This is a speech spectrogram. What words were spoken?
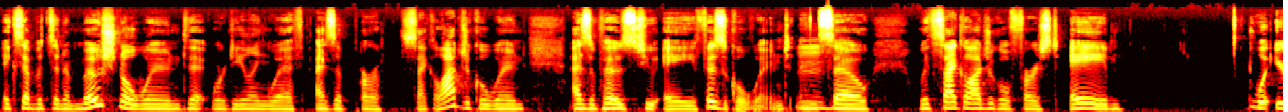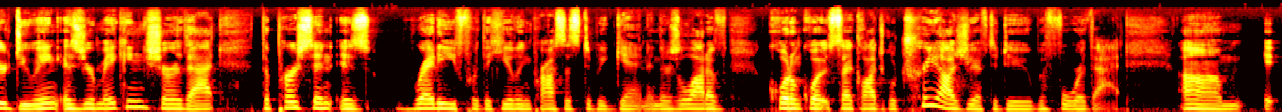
except it's an emotional wound that we're dealing with as a or psychological wound as opposed to a physical wound. And so with psychological first aid, what you're doing is you're making sure that the person is ready for the healing process to begin. And there's a lot of quote unquote psychological triage you have to do before that. Um, it,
